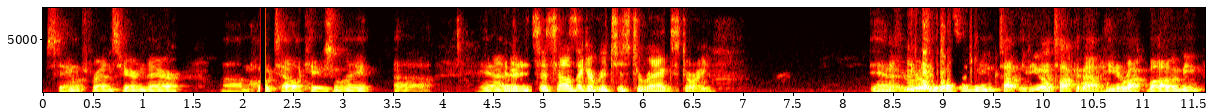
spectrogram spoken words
staying with friends here and there, um, hotel occasionally. Uh, and it sounds like a riches to rags story. and it really was. I mean, talk, if you want to talk about hitting rock bottom, I mean,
